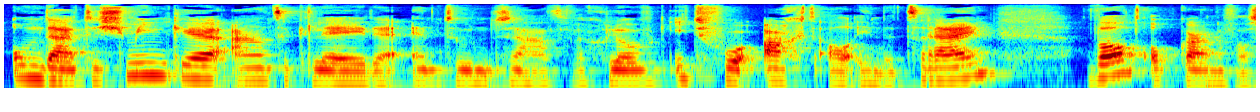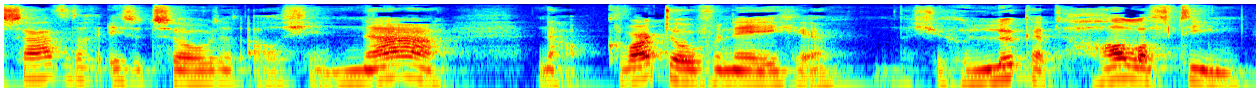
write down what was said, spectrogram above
Om daar te schminken, aan te kleden. En toen zaten we geloof ik iets voor acht al in de trein. Want op carnaval zaterdag is het zo dat als je na nou, kwart over negen, als je geluk hebt half tien,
